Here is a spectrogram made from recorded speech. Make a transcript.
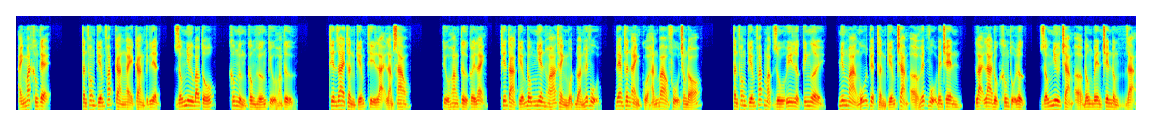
Ánh mắt không tệ. Tần Phong kiếm pháp càng ngày càng kịch liệt, giống như bao tố, không ngừng công hướng cựu hoàng tử. Thiên giai thần kiếm thì lại làm sao? Cựu hoàng tử cười lạnh, thiên tà kiếm bỗng nhiên hóa thành một đoàn huyết vụ, đem thân ảnh của hắn bao phủ trong đó. Tần Phong kiếm pháp mặc dù uy lực kinh người, nhưng mà ngũ tuyệt thần kiếm chạm ở huyết vụ bên trên, lại là đục không thụ lực, giống như chạm ở đông bên trên đồng dạng.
